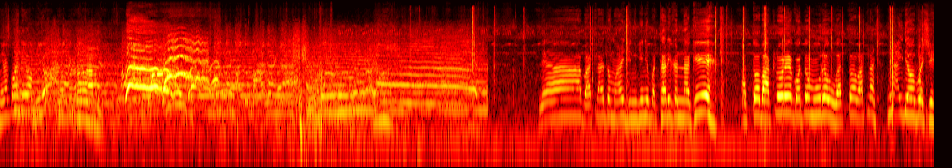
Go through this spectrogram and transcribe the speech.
મેં કોઈ નહીં વાપર્યો. મેં કોઈ નહીં વાપર્યો. લે આ બાટલાએ તો મારી જિંદગીની પથારી કરી નાખી. આજ તો બાટલો રે કો તો હું રહું? આજ તો બાટલા નાઈ દેવો પડશે.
